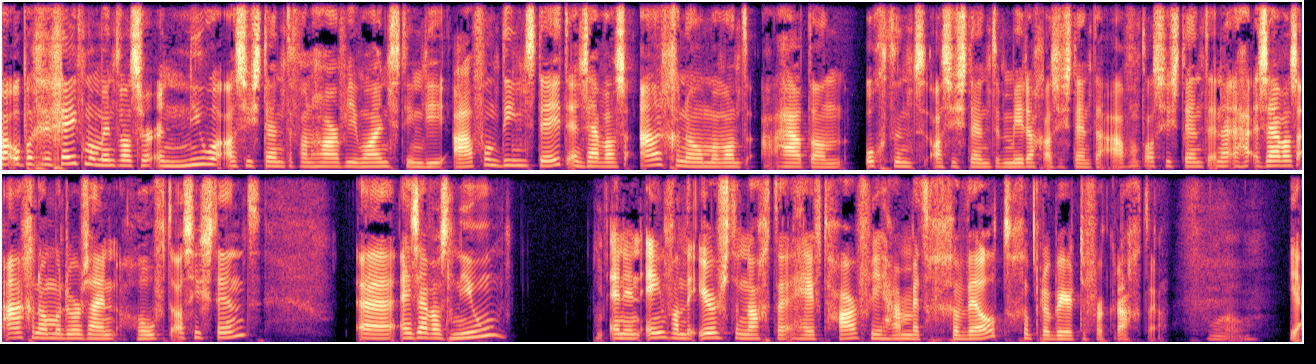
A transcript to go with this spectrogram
Maar op een gegeven moment was er een nieuwe assistente van Harvey Weinstein die avonddienst deed. En zij was aangenomen, want hij had dan ochtendassistenten, middagassistenten, avondassistenten. En hij- zij was aangenomen door zijn hoofdassistent. Eh, en zij was nieuw. En in een van de eerste nachten heeft Harvey haar met geweld geprobeerd te verkrachten. Wow. Ja,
